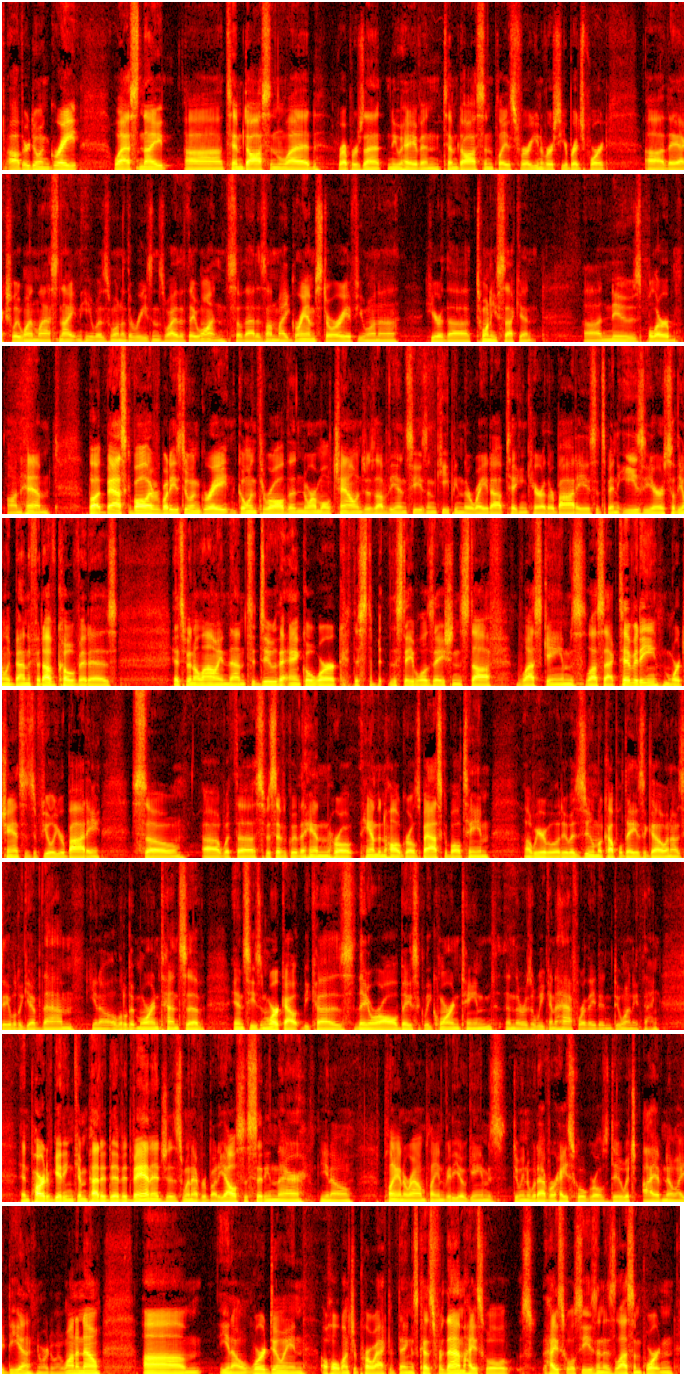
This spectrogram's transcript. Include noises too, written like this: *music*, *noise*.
uh, they're doing great. Last night, uh, Tim Dawson led represent New Haven. Tim Dawson plays for University of Bridgeport. Uh, they actually won last night, and he was one of the reasons why that they won. So that is on my Graham story. If you want to hear the 20 second uh, news blurb on him. But basketball, everybody's doing great, going through all the normal challenges of the end season, keeping their weight up, taking care of their bodies. It's been easier. So the only benefit of COVID is it's been allowing them to do the ankle work, the, st- the stabilization stuff, less games, less activity, more chances to fuel your body. So, uh, with the, specifically the Hamden Hall, Hamden Hall girls basketball team, uh, we were able to do a Zoom a couple days ago, and I was able to give them, you know, a little bit more intensive in-season workout because they were all basically quarantined, and there was a week and a half where they didn't do anything. And part of getting competitive advantage is when everybody else is sitting there, you know, playing around, playing video games, doing whatever high school girls do, which I have no idea, nor do I want to know. Um, you know, we're doing a whole bunch of proactive things because for them, high school high school season is less important.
